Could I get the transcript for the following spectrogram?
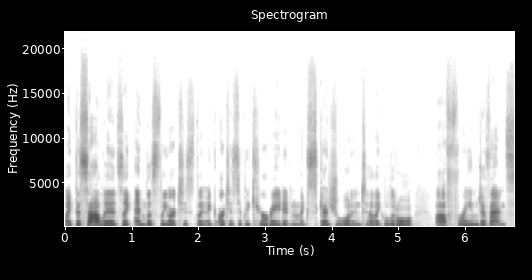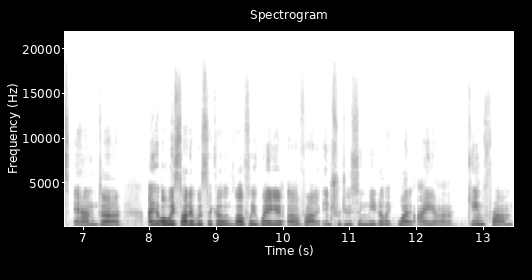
like the salads like endlessly artistic like artistically curated and like scheduled into like little uh framed events and uh I always thought it was like a lovely way of uh, introducing me to like what I uh, came from,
